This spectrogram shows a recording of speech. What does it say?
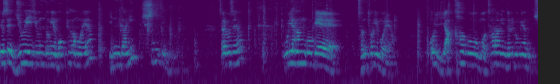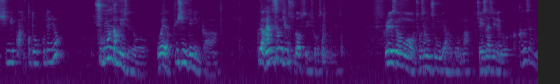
요새 뉴에이지 운동의 목표가 뭐예요? 인간이 신이 되는 거예요. 잘 보세요. 우리 한국의 전통이 뭐예요? 어, 약하고 뭐 사람이 늙으면 힘이 아무것도 없거든요. 죽으면 강해져요. 왜요? 귀신 되니까. 그안 섬길 수가 없어요 조상을. 그래서 뭐 조상 숭배하고 막 제사 지내고 그- 그거잖아요.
